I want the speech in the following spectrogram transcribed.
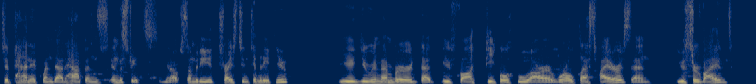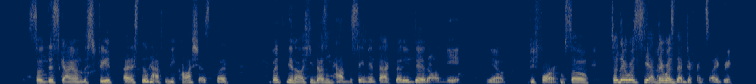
to panic when that happens in the streets. You know, if somebody tries to intimidate you, you you remember that you fought people who are world class fighters and you survived. So this guy on the street, I still have to be cautious, but but you know he doesn't have the same impact that he did on me, you know, before. So so there was yeah there was that difference. I agree.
